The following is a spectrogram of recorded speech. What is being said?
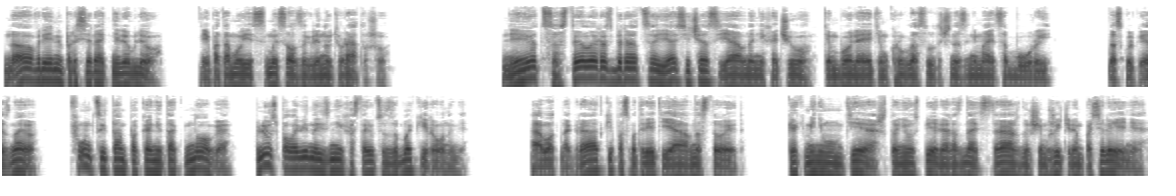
но время просирать не люблю, и потому есть смысл заглянуть в ратушу. Нет, со Стеллой разбираться я сейчас явно не хочу, тем более этим круглосуточно занимается Бурый. Насколько я знаю, функций там пока не так много, плюс половина из них остаются заблокированными. А вот наградки посмотреть явно стоит. Как минимум те, что не успели раздать страждущим жителям поселения.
